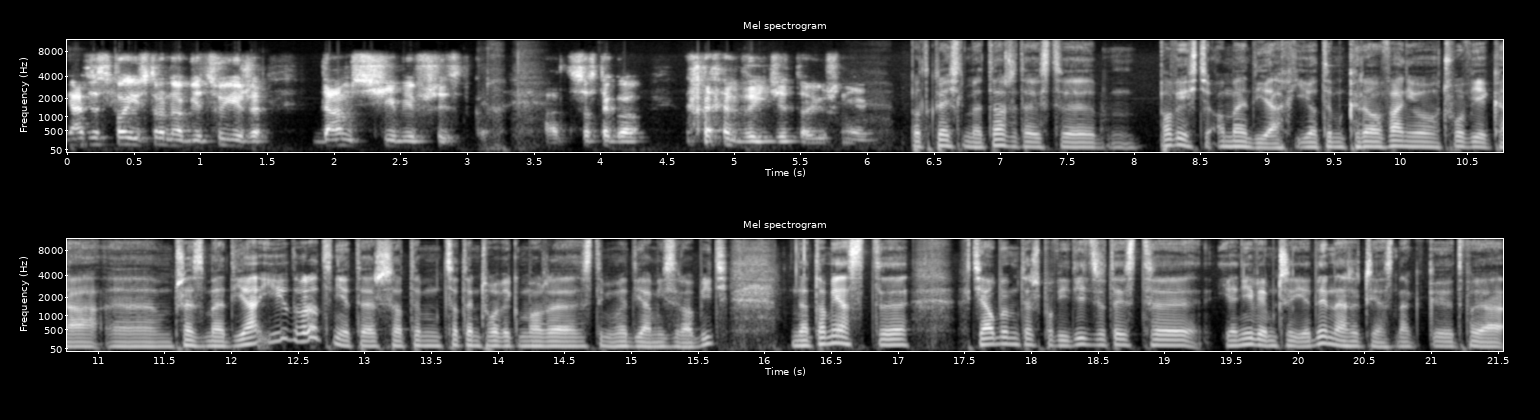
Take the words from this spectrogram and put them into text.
ja, ze swojej strony obiecuję, że dam z siebie wszystko. A co z tego wyjdzie, to już nie wiem. Podkreślmy to, że to jest powieść o mediach i o tym kreowaniu człowieka przez media i odwrotnie też o tym, co ten człowiek może z tymi mediami zrobić. Natomiast chciałbym też powiedzieć, że to jest, ja nie wiem, czy jedyna rzecz jasna twoja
